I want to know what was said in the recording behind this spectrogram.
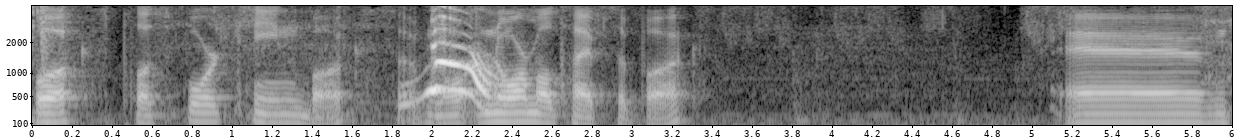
books plus 14 books of no- normal types of books. And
